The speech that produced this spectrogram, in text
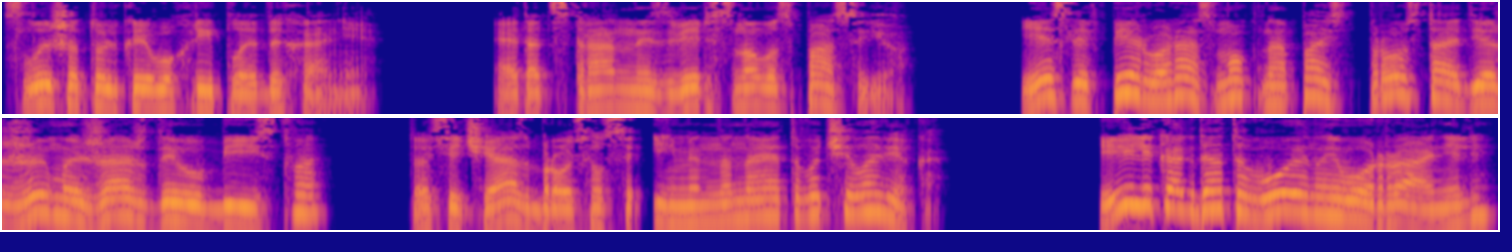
слыша только его хриплое дыхание. Этот странный зверь снова спас ее. Если в первый раз мог напасть просто одержимой жаждой убийства, то сейчас бросился именно на этого человека. Или когда-то воины его ранили,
